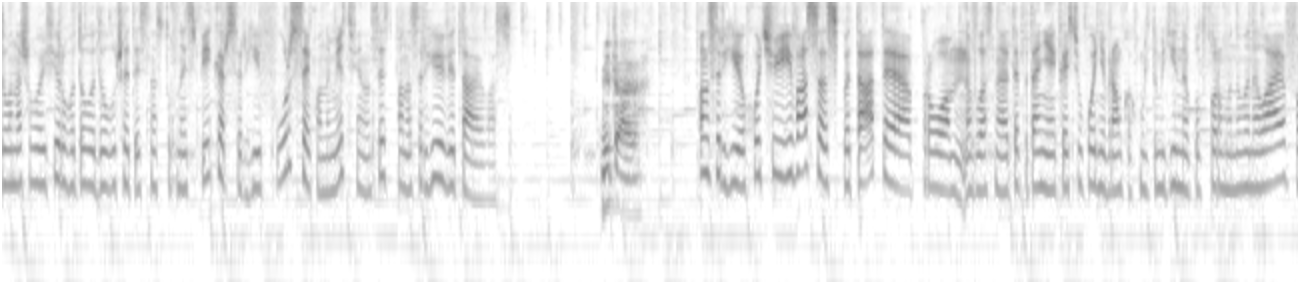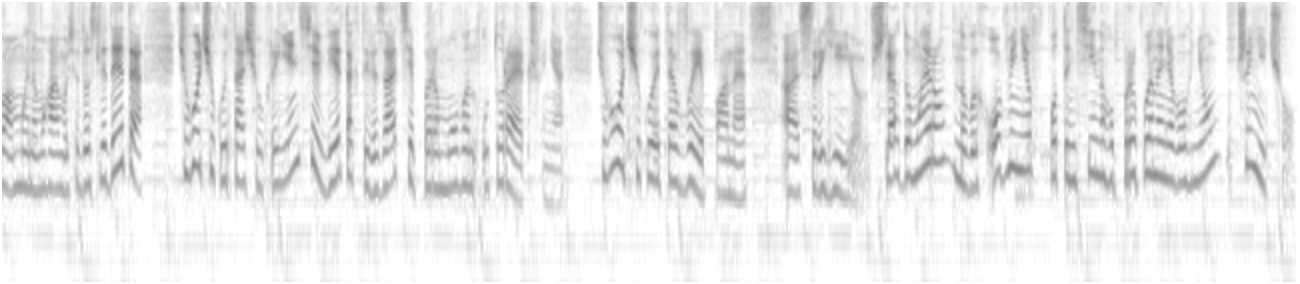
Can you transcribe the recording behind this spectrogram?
До нашого ефіру готовий долучитись наступний спікер Сергій Фурса, економіст, фінансист. Пане Сергію, вітаю вас. Вітаю. Пане Сергію, хочу і вас спитати про власне те питання, яке сьогодні в рамках мультимедійної платформи Новини Лайв ми намагаємося дослідити. Чого очікують наші українці від активізації перемовин у Туреччині? Чого очікуєте ви, пане е, Сергію? Шлях до миру, нових обмінів, потенційного припинення вогню чи нічого?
